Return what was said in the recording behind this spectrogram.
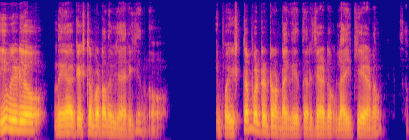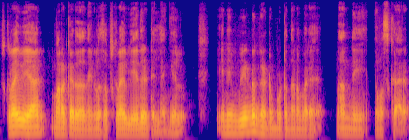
ഈ വീഡിയോ നിങ്ങൾക്ക് ഇഷ്ടപ്പെട്ടെന്ന് വിചാരിക്കുന്നു. ഇപ്പോൾ ഇഷ്ടപ്പെട്ടിട്ടുണ്ടെങ്കിൽ തീർച്ചയായിട്ടും ലൈക്ക് ചെയ്യണം. സബ്സ്ക്രൈബ് ചെയ്യാൻ മറക്കരുത്. നിങ്ങൾ സബ്സ്ക്രൈബ് ചെയ്തിട്ടില്ലെങ്കിൽ ഇനി വീണ്ടും കണ്ടുമുട്ടുന്നിടം വരെ നന്ദി നമസ്കാരം.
